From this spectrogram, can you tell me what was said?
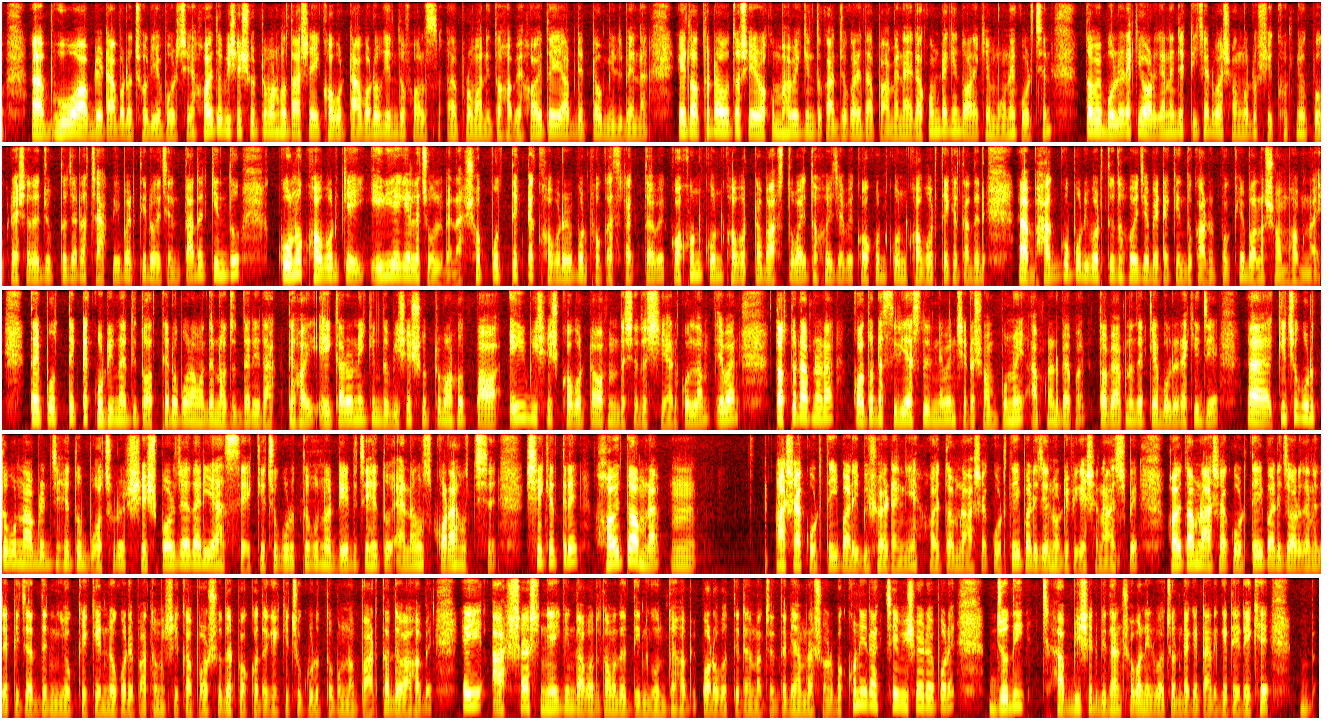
ভুয়ো আপডেট আবারও ছড়িয়ে পড়ছে। হয়তো বিশেষ সূত্র মারফত আসে এই খবরটা আবারও কিন্তু ফলস প্রমাণিত হবে। হয়তো এই আপডেটটাও মিলবে না। এই তথ্যটাও তো সেই রকমভাবে কিন্তু কার্যকারিতা পাবে না। এরকমটা কিন্তু অনেকে মনে করছেন। তবে বলে রাখি অর্গানাইজার টিচার বা সংগঠক, শিক্ষক নিয়োগ প্রক্রিয়ার সাথে যুক্ত যারা চাকরি প্রার্থী রয়েছেন, তাদের কিন্তু কোনো খবরকেই এড়িয়ে গেলে চলবে না। সব প্রত্যেকটা খবরের উপর ফোকাস রাখতে হবে। কখন কোন খবরটা বাস্তবায়িত হয়ে যাবে, কখন কোন খবর থেকে তাদের ভাগ্য পরিবর্তিত হয়ে যাবে, এটা কিন্তু কারোর পক্ষে বলা সম্ভব নয়। তাই প্রত্যেকটা খুঁটিনাটি তথ্যের উপর আমাদের নজরদারি রাখতে হয়। এই কারণেই কিন্তু বিশেষ সূত্র মারফত পাওয়া এই বিশেষ খবরটাও আপনাদের সাথে শেয়ার করলাম। এবার তথ্যটা আপনারা কতটা সিরিয়াসলি নেবেন সেটা সম্পূর্ণই আপনার ব্যাপার। তবে আপনাদেরকে বলে রাখি যে কিছু গুরুত্বপূর্ণ আপডেট যেহেতু বছরের শেষ পর্যায়ে দাঁড়িয়ে আসছে, কিছু গুরুত্বপূর্ণ ডেট যেহেতু অ্যানাউন্স করা হচ্ছে, সেক্ষেত্রে হয়তো আমরা আশা করতেই পারি বিষয়টা নিয়ে। হয়তো আমরা আশা করতেই পারি যে নোটিফিকেশান আসবে। হয়তো আমরা আশা করতেই পারি যে অর্গানাইজার টিচারদের নিয়োগকে কেন্দ্র করে প্রাথমিক শিক্ষা পর্ষদের পক্ষ থেকে কিছু গুরুত্বপূর্ণ বার্তা দেওয়া হবে। এই আশ্বাস নিয়েই কিন্তু আপাতত আমাদের দিন গুনতে হবে। পরবর্তীতে নজরদারি আমরা সর্বক্ষণই রাখছি এই বিষয়ের উপরে যদি ছাব্বিশের বিধানসভা নির্বাচনটাকে টার্গেটে রেখে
